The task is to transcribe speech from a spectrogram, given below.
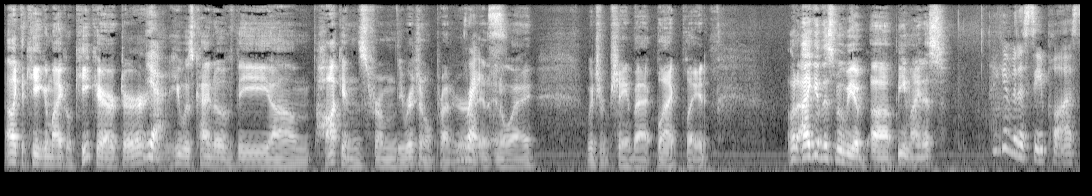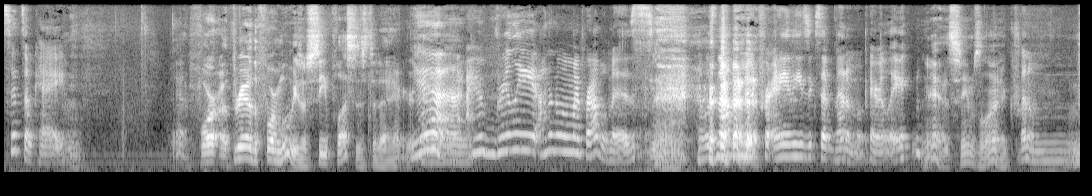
I like the Keegan Michael Key character. Yeah. he was kind of the um, Hawkins from the original Predator, Right. in, in a way, which Shane Black played. But I give this movie a, a B minus. I give it a C plus. It's okay. Yeah, four, uh, three out of the four movies are C pluses today. You're Yeah, kinda- I really I don't know what my problem is. I was not in the mood for any of these except Venom, apparently. yeah, it seems like. Venom.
